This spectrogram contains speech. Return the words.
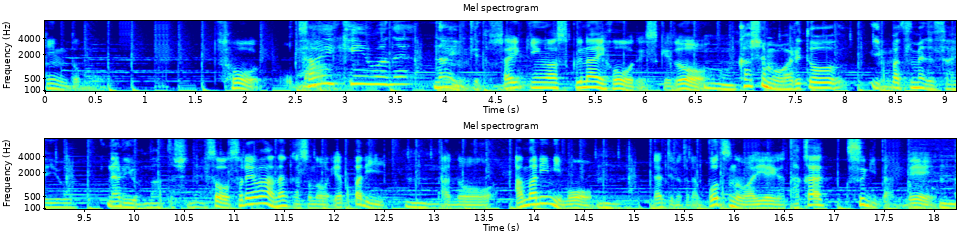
頻度もそう、まあ最近はねないけど、うん最近は少ない方ですけど、うん、歌詞も割と一発目で採用なるようになったしね。そうそれはなんかそのやっぱりうん。あのあまりにも、うん。なんていうのかなボツの割合が高すぎたんで、うん。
